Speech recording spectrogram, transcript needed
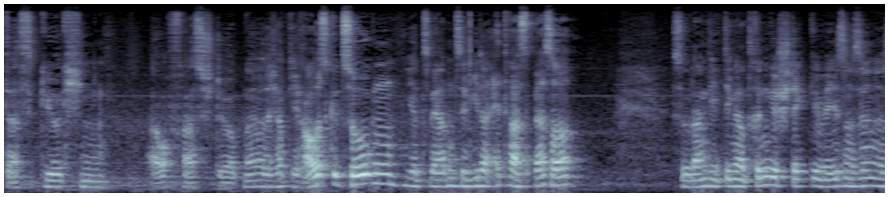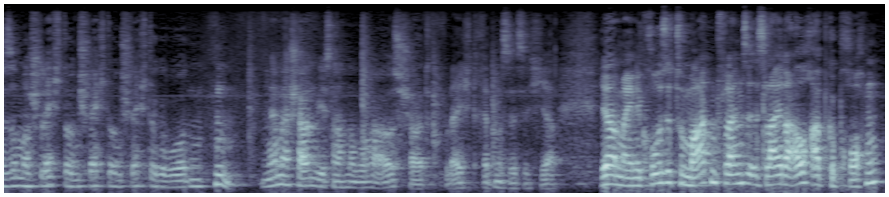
das Gürkchen auch fast stirbt. Ne? Also ich habe die rausgezogen. Jetzt werden sie wieder etwas besser solange die Dinger drin gesteckt gewesen sind, ist es immer schlechter und schlechter und schlechter geworden. Hm. Ja, mal schauen, wie es nach einer Woche ausschaut. Vielleicht retten sie sich ja. Ja, meine große Tomatenpflanze ist leider auch abgebrochen.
